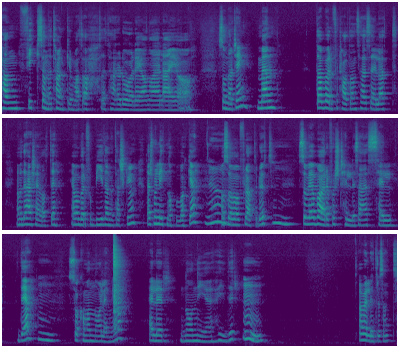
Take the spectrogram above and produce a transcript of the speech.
han fikk sånne tanker om at åh, dette her er dårlig, og nå er jeg lei, og sånne der ting. Men da bare fortalte han seg selv at ja, men det her skjer jo alltid. Jeg må bare forbi denne terskelen. Det er som en liten oppoverbakke, Ja. og så flater det ut. Mm. Så ved å bare fortelle seg selv det, Hmm. Så kan man nå lenger, da. Eller nå nye høyder. Mm. Det er veldig interessant.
